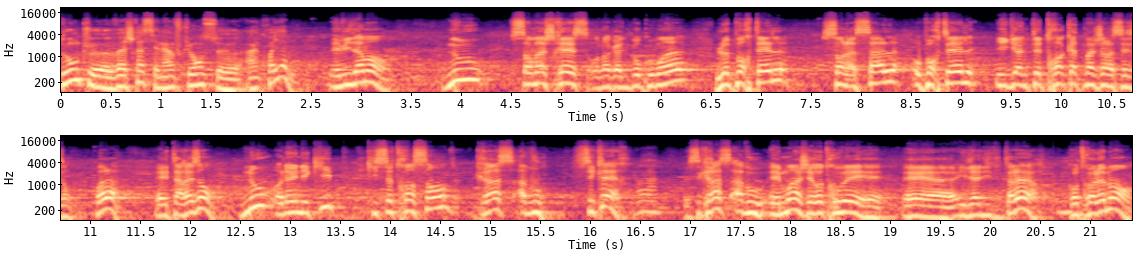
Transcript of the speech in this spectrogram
Donc euh, Vacheresse, c'est une influence euh, incroyable. Évidemment, nous, sans Vacheresse, on en gagne beaucoup moins. Le Portel, sans la salle, au Portel, il gagne peut-être 3-4 matchs dans la saison. Voilà. Et t'as raison. Nous, on a une équipe qui se transcende grâce à vous. C'est clair. C'est grâce à vous. Et moi, j'ai retrouvé, et, et, euh, il l'a dit tout à l'heure, contre Le Mans,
